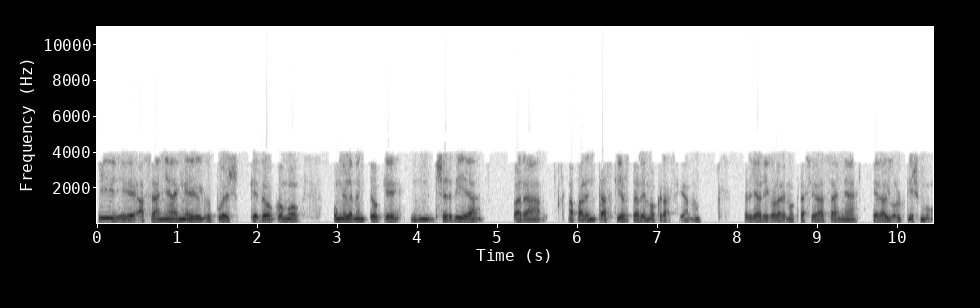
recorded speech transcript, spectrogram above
y eh, Azaña en él pues quedó como un elemento que mm, servía para aparentar cierta democracia, ¿no? Pero ya digo, la democracia de Azaña era el golpismo,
